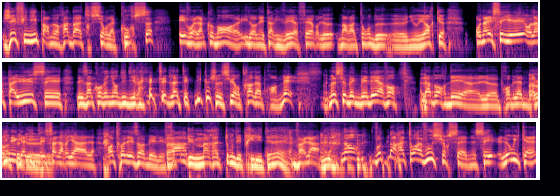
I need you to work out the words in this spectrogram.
j'ai fini par me rabattre sur la course. Et voilà comment euh, il en est arrivé à faire le marathon de euh, New York. On a essayé, on l'a pas eu. C'est les inconvénients du direct et de la technique que je suis en train d'apprendre. Mais, Monsieur Becbédé, avant d'aborder euh, le problème de l'inégalité de- salariale entre les hommes et les Par femmes. du marathon des prix littéraires. Voilà. Non, votre marathon à vous sur scène, c'est le week-end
